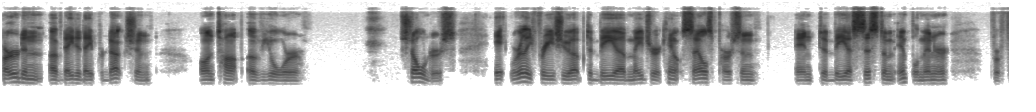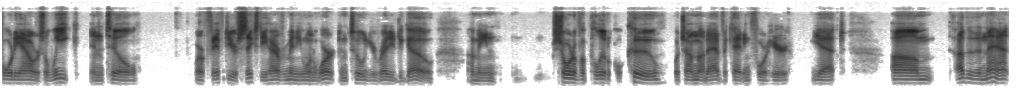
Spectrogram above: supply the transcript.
burden of day-to-day production on top of your shoulders, it really frees you up to be a major account salesperson and to be a system implementer for 40 hours a week until or 50 or 60 however many you want to work until you're ready to go. I mean short of a political coup which i'm not advocating for here yet um, other than that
